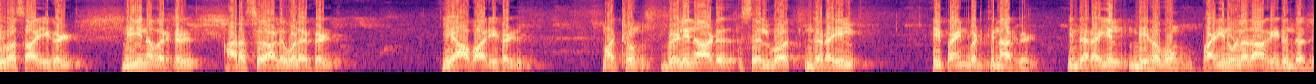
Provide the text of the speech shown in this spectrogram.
விவசாயிகள் மீனவர்கள் அரசு அலுவலர்கள் வியாபாரிகள் மற்றும் வெளிநாடு செல்வோர் இந்த ரயில் பயன்படுத்தினார்கள். இந்த ரயில் மிகவும் பயனுள்ளதாக இருந்தது.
